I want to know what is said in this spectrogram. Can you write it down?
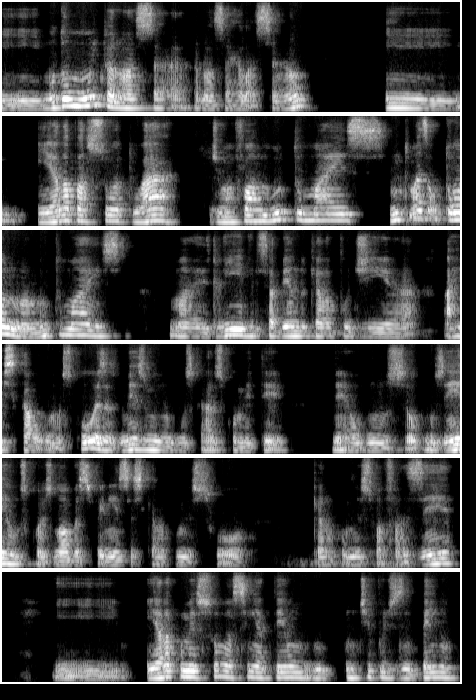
e mudou muito a nossa, a nossa relação. E, e ela passou a atuar de uma forma muito mais, muito mais autônoma, muito mais, mais livre, sabendo que ela podia arriscar algumas coisas, mesmo em alguns casos cometer né, alguns, alguns erros com as novas experiências que ela começou que ela começou a fazer. E, e ela começou assim a ter um, um tipo de desempenho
